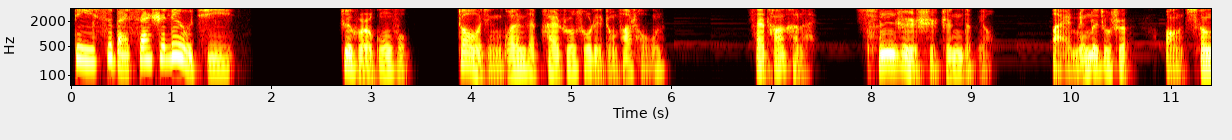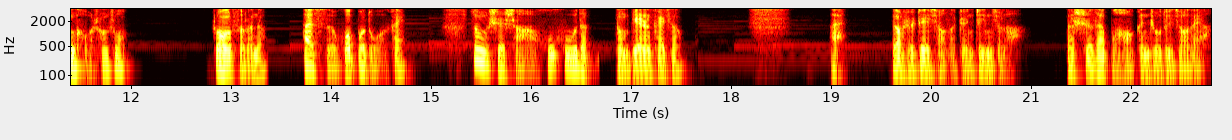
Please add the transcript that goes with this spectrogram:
第四百三十六集。这会儿功夫，赵警官在派出所里正发愁呢。在他看来，孙志是真的彪，摆明了就是往枪口上撞，撞死了呢，还死活不躲开。愣是傻乎乎的等别人开枪。哎，要是这小子真进去了，那实在不好跟周队交代呀。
